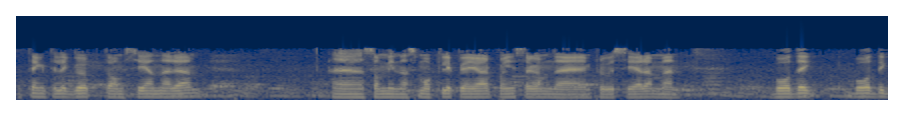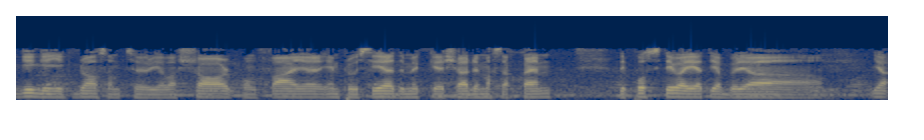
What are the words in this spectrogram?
Jag tänkte lägga upp dem senare eh, som mina småklipp jag gör på Instagram där jag improviserar men både, både giggen gick bra som tur. Jag var sharp, on fire, jag improviserade mycket, körde massa skämt. Det positiva är att jag började, jag,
